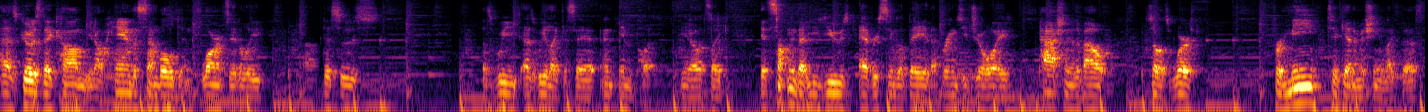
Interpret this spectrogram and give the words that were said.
as good as they come, you know, hand assembled in Florence, Italy. Uh, this is, as we as we like to say it, an input. You know, it's like it's something that you use every single day that brings you joy, passionate about. So it's worth for me to get a machine like this.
